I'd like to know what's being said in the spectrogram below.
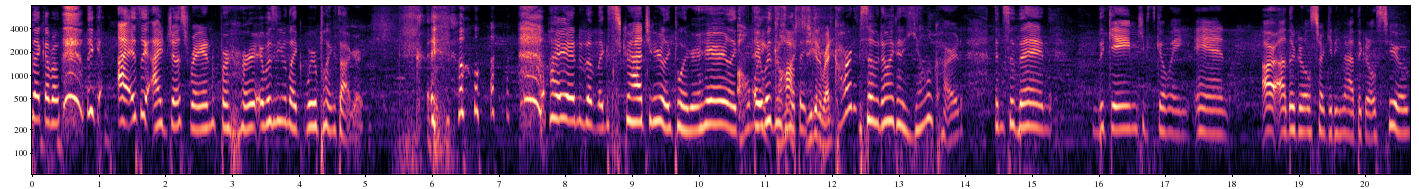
that come from? Like, I, it's like I just ran for her. It wasn't even like we were playing soccer. So, I ended up like scratching her, like pulling her hair. Like Oh my it was this whole gosh. thing. Did you get a red card? So no, I got a yellow card, and so then the game keeps going, and our other girls start getting mad at the girls too,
